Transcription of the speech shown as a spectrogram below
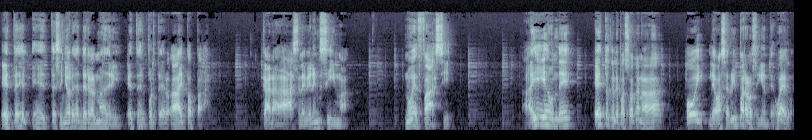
Este, es este señor es el de Real Madrid. Este es el portero. Ay, papá. Canadá, se le viene encima. No es fácil. Ahí es donde esto que le pasó a Canadá hoy le va a servir para los siguientes juegos.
